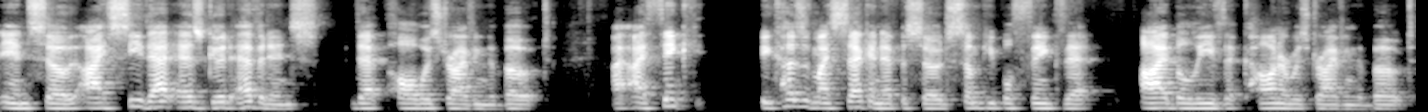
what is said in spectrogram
And so I see that as good evidence that Paul was driving the boat. I, I think because of my second episode, some people think that I believe that Connor was driving the boat.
